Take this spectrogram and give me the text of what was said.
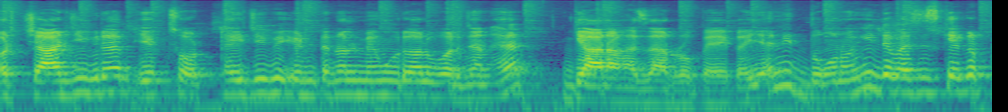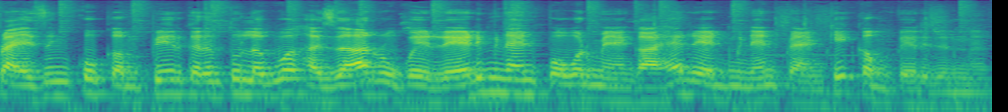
और चार जीबी रैम एक सौ अट्ठाईस जीबी इंटरनल मेमोरी वर्जन है ग्यारह हज़ार रुपए का। यानी दोनों ही डिवाइसेस की अगर प्राइसिंग को कंपेयर करें तो लगभग हज़ार रुपए रेडमी नाइन पावर महँगा है रेडमी नाइन प्राइम के कंपेरिजन में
